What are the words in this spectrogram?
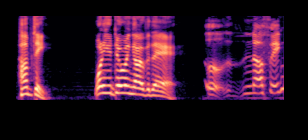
Humpty, what are you doing over there? Uh, nothing.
